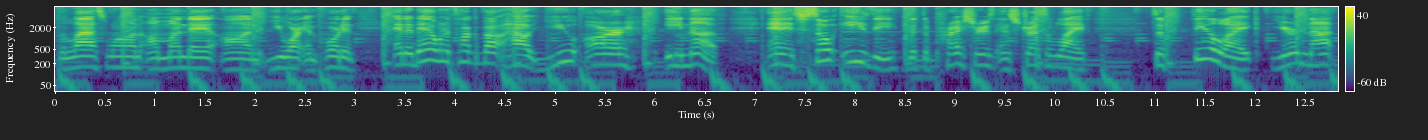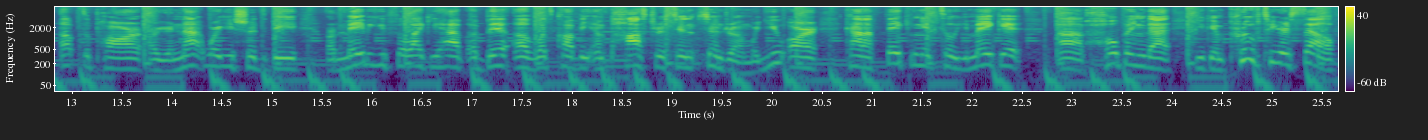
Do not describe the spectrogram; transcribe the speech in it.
the last one on Monday on You Are Important. And today I want to talk about how you are enough. And it's so easy with the pressures and stress of life to feel like you're not up to par or you're not where you should be, or maybe you feel like you have a bit of what's called the imposter sy- syndrome, where you are kind of faking it till you make it, uh, hoping that you can prove to yourself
